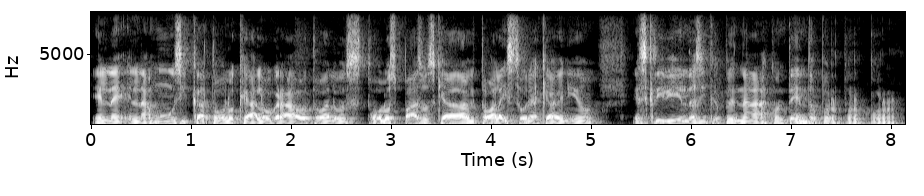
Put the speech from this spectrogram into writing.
en, la, en, la, música, todo lo que ha logrado, todos los, todos los pasos que ha dado y toda la historia que ha venido escribiendo. Así que pues nada, contento por, por, por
